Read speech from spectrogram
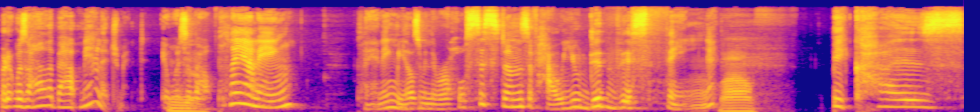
but it was all about management. It was about planning, planning meals. I mean, there were whole systems of how you did this thing Wow. because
